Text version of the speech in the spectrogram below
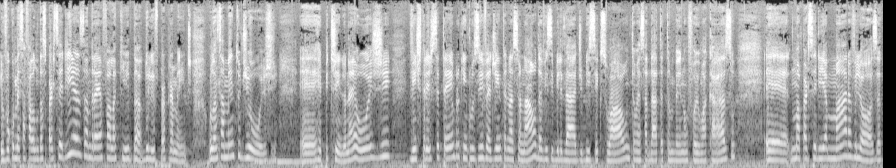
eu vou começar falando das parcerias, a Andrea fala aqui da, do livro propriamente. O lançamento de hoje, é, repetindo, né? Hoje 23 de setembro, que inclusive é Dia Internacional da Visibilidade Bissexual, então essa data também não foi um acaso. É, uma parceria maravilhosa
